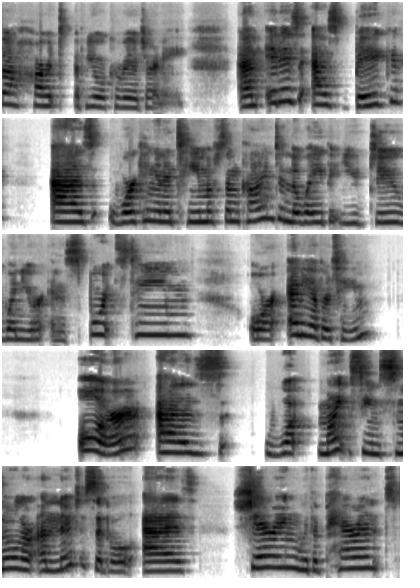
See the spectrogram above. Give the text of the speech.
the heart of your career journey. And it is as big as working in a team of some kind in the way that you do when you're in a sports team or any other team, or as what might seem small or unnoticeable as sharing with a parent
